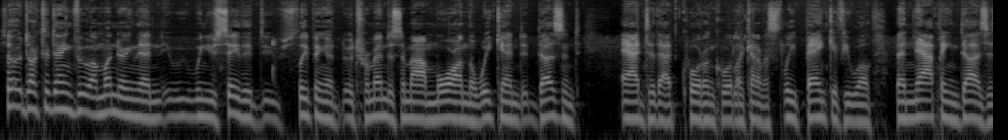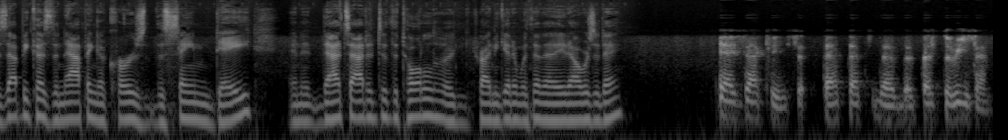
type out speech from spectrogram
So, Dr. Dang Vu, I'm wondering then, when you say that sleeping a, a tremendous amount more on the weekend it doesn't add to that quote unquote, like kind of a sleep bank, if you will, than napping does. Is that because the napping occurs the same day and it, that's added to the total, or trying to get it within that eight hours a day? Yeah, exactly. So that, that's, the, the, that's the reason.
